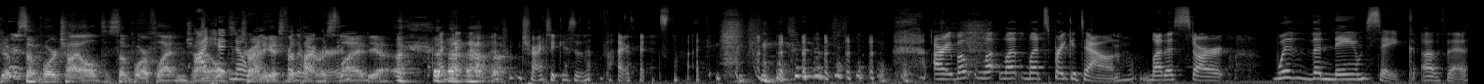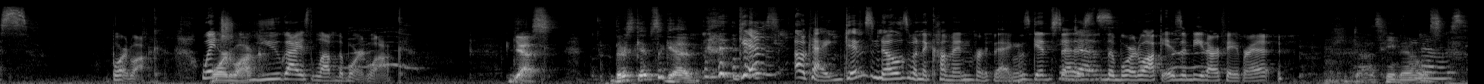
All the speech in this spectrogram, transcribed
Yep, some poor child, some poor flattened I child hit no trying to get to the, the pirate record. slide. Yeah. I had no one trying to get to the pirate slide. All right, but let, let, let's break it down. Let us start with the namesake of this boardwalk, which Boardwalk. you guys love the boardwalk. yes. There's Gibbs again. Gibbs, okay, Gibbs knows when to come in for things. Gibbs says the boardwalk is indeed our favorite. He does. He knows. knows.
